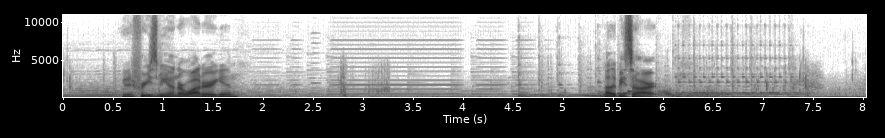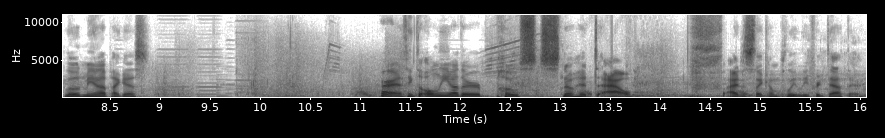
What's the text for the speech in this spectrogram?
You gonna freeze me underwater again? Another piece of heart. Load me up, I guess. Alright, I think the only other post Snowhead... Ow. I just like completely freaked out there.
